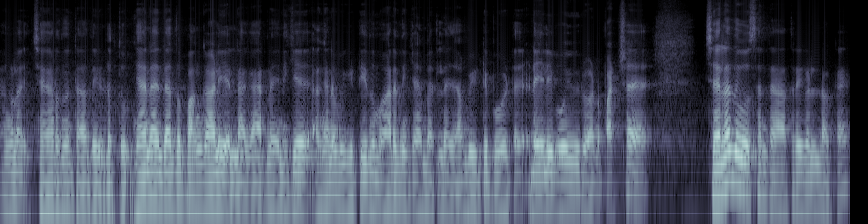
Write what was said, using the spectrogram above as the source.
ഞങ്ങൾ ചേർന്നിട്ട് അത് എടുത്തു. ഞാൻ അതിന്റെ അകത്ത് പങ്കാളിയല്ല. കാരണം എനിക്ക് അങ്ങനെ വീട്ടിൽ നിന്ന് മാറി നിൽക്കാൻ പറ്റില്ല. ഞാൻ വീട്ടിൽ പോയിട്ട് ഡെയിലി പോയി വരുവാണ്. പക്ഷേ ചില ദിവസം രാത്രികളിലൊക്കെ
